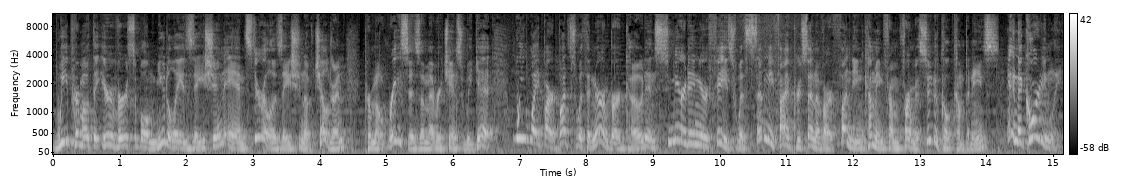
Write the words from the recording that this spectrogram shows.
We promote the irreversible mutilization and sterilization of children, promote racism every chance we get. We wipe our butts with the Nuremberg Code and smear it in your face with 75% of our funding coming from pharmaceutical companies. And accordingly,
